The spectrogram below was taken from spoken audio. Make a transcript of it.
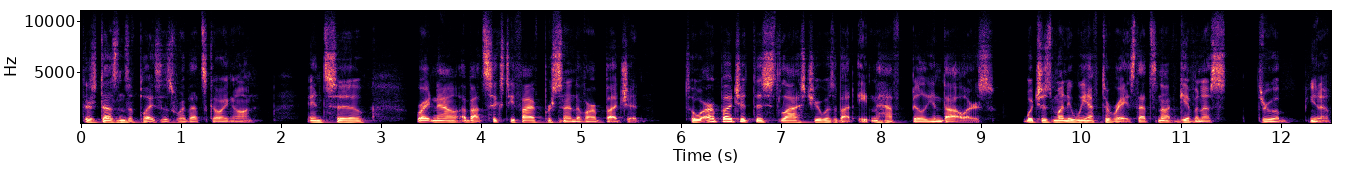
there's dozens of places where that's going on, and so right now, about sixty five percent of our budget. So our budget this last year was about eight and a half billion dollars, which is money we have to raise. That's not given us through a you know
